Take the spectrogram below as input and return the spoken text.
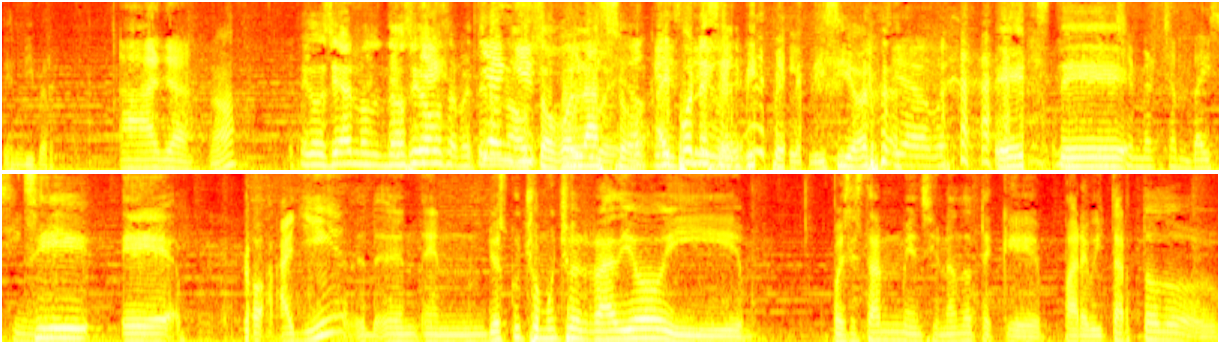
en Liverpool, Ah, ya. ¿no? Digo, ya nos, nos íbamos a meter un Tianguis autogolazo. Ahí pones sí, el. VIP en la edición. Sí, güey. Este, merchandising. sí, eh, pero allí, en, en- yo escucho mucho el radio y pues están mencionándote que para evitar todo,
